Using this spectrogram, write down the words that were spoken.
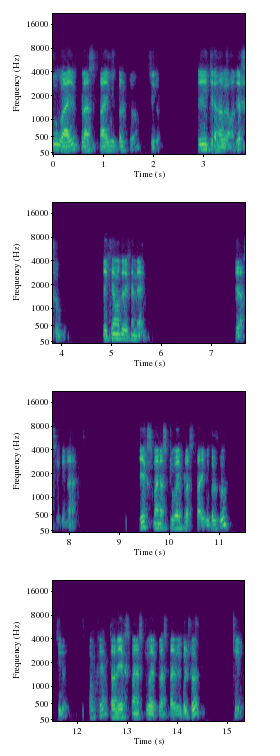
two Y plus five two zero এইটা হবে আমাদের সমীকরণ। দেখি আমাদের এখানে আছে কিনা। X minus two Y plus five two zero okay তাহলে X minus two Y plus five two zero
